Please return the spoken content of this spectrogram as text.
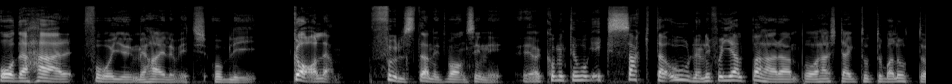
Och det här får ju Mihailovic att bli galen. Fullständigt vansinnig. Jag kommer inte ihåg exakta orden, ni får hjälpa här eh, på hashtag totobalotto,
